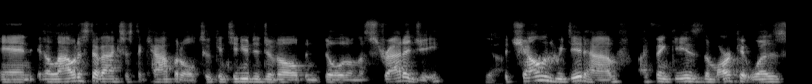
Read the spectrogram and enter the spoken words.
and it allowed us to have access to capital to continue to develop and build on the strategy. Yeah. The challenge we did have, I think, is the market was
